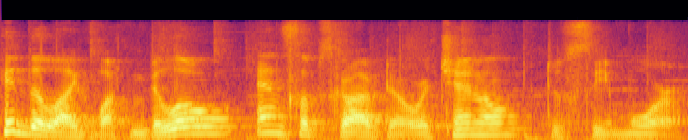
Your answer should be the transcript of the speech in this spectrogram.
Hit the like button below and subscribe to our channel to see more.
